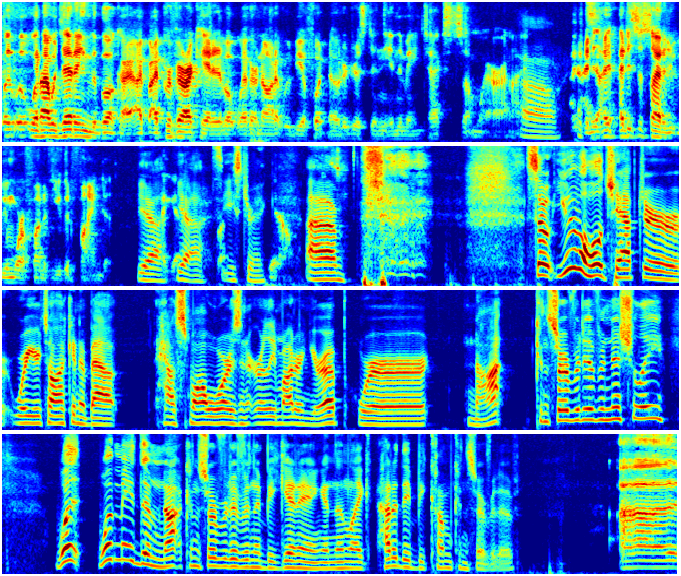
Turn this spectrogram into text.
When I was editing the book, I, I prevaricated about whether or not it would be a footnote or just in, in the main text somewhere. And I, Oh, I, I, I just decided it'd be more fun if you could find it. yeah, yeah, it's but, Easter egg. You know, Um, so you have a whole chapter where you're talking about how small wars in early modern Europe were not conservative initially. What what made them not conservative in the beginning, and then like how did they become conservative? Uh,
